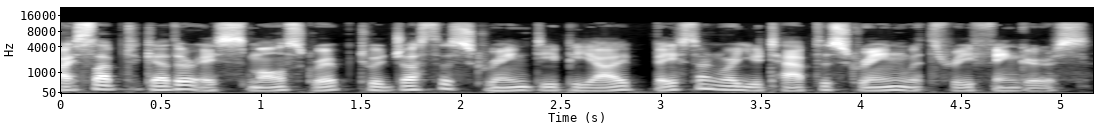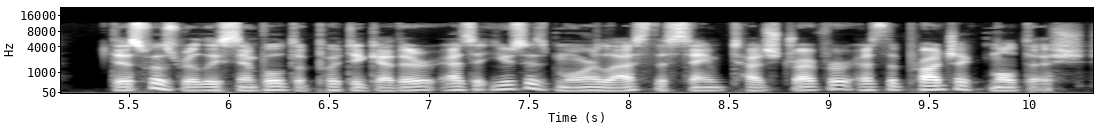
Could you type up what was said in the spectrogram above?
I slapped together a small script to adjust the screen DPI based on where you tap the screen with three fingers. This was really simple to put together as it uses more or less the same touch driver as the Project Multish.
